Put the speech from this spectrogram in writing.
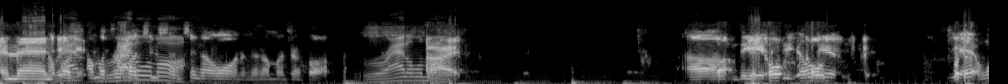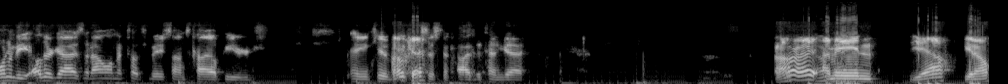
and then I'm gonna, Rat- I'm gonna throw rattle my two them off. cents in on one, and then I'm gonna jump off. rattle them all off. right. Uh, Uh, the, okay, Col- the only, What's yeah, one of the other guys that I want to touch base on is Kyle Peters. And he could be Okay. a consistent five to ten guy. All right. I mean, yeah, you know,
